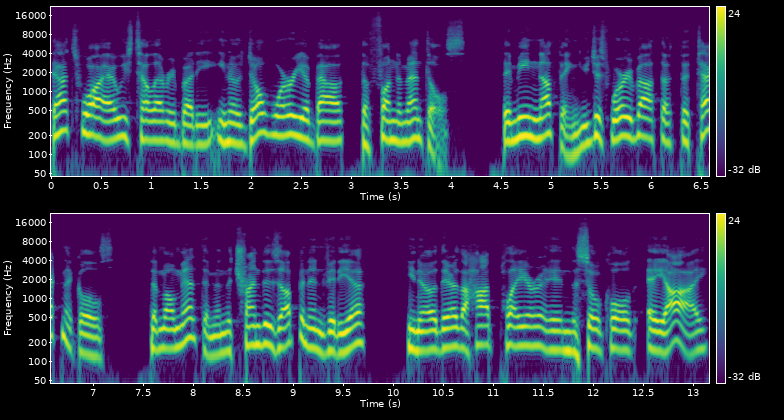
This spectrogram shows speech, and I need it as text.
that's why I always tell everybody, you know, don't worry about the fundamentals. They mean nothing. You just worry about the, the technicals, the momentum, and the trend is up in Nvidia. You know, they're the hot player in the so-called AI.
